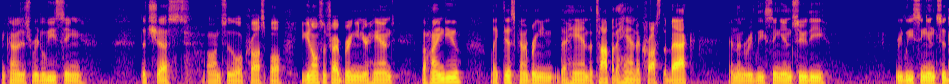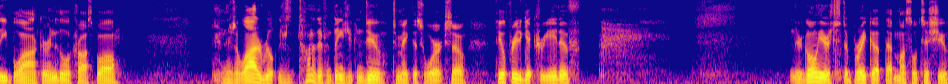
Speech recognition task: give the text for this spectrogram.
and kind of just releasing the chest onto the little cross ball. You can also try bringing your hand behind you like this, kind of bringing the hand, the top of the hand across the back, and then releasing into the releasing into the block or into the lacrosse ball. And there's a lot of real, there's a ton of different things you can do to make this work. So feel free to get creative. Your goal here is just to break up that muscle tissue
